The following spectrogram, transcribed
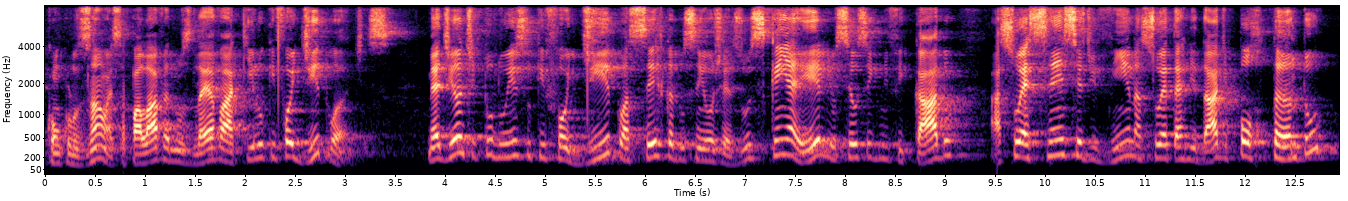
conclusão, essa palavra nos leva àquilo que foi dito antes. Mediante tudo isso que foi dito acerca do Senhor Jesus, quem é Ele, o seu significado, a sua essência divina, a sua eternidade, portanto,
